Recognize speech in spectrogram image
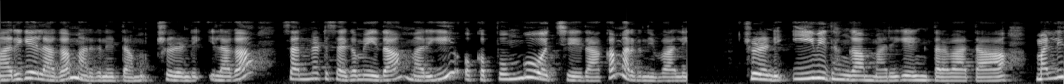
మరిగేలాగా మరగనిద్దాము. చూడండి ఇలాగా సన్నటి సెగ మీద మరిగి ఒక పొంగు వచ్చేదాకా మరగనివ్వాలి. చూడండి ఈ విధంగా మరిగిన తర్వాత మళ్ళీ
